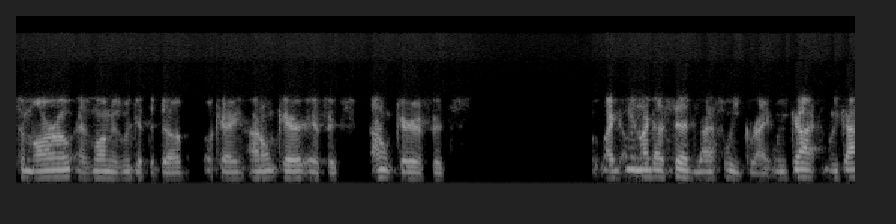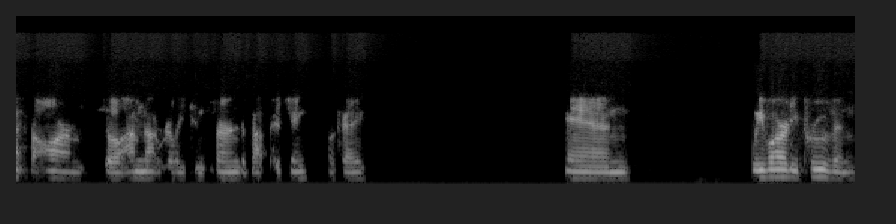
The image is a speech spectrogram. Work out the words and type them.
tomorrow as long as we get the dub. Okay, I don't care if it's I don't care if it's like I mean like I said last week, right? We got we got the arm, so I'm not really concerned about pitching. Okay, and we've already proven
